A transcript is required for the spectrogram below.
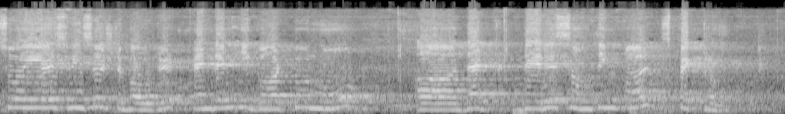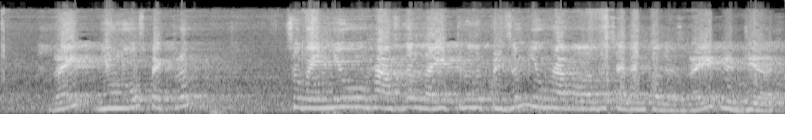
So he has researched about it and then he got to know uh, that there is something called spectrum. Right? You know spectrum? So when you have the light through the prism, you have all the seven colors, right? There.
